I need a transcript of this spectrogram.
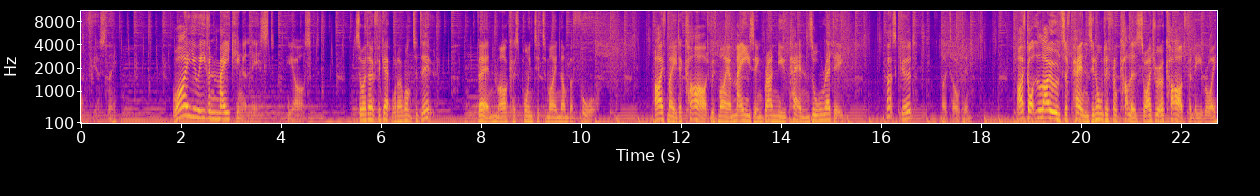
obviously. Why are you even making a list? he asked. So I don't forget what I want to do. Then Marcus pointed to my number four. I've made a card with my amazing brand new pens already. That's good, I told him. I've got loads of pens in all different colours, so I drew a card for Leroy.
